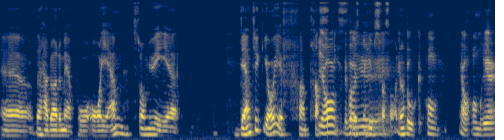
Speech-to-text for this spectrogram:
Eh, den här du hade med på AIM som ju är den tycker jag är fantastisk. Ja, det var ju en bok om, ja, om re,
